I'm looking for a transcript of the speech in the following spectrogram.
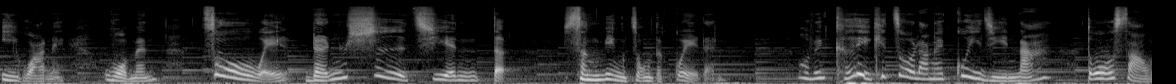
以外呢，我们作为人世间的生命中的贵人，我们可以去做人的贵人呐。多少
